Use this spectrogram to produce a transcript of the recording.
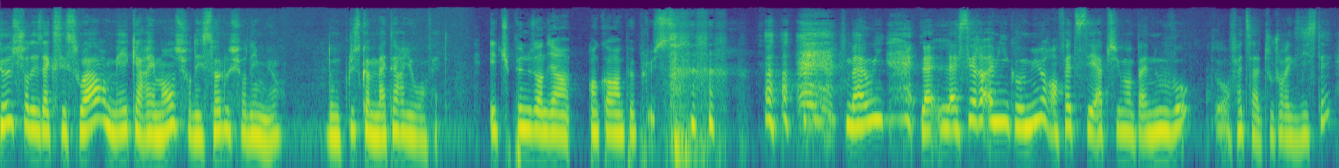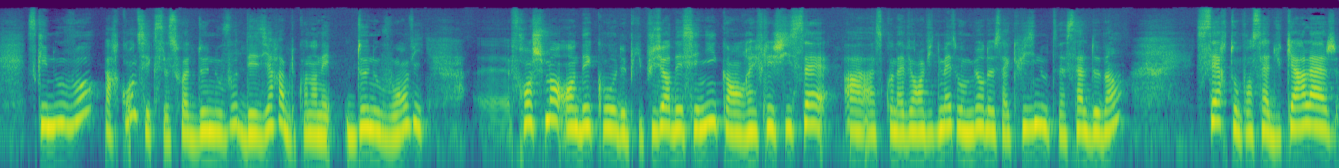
que sur des accessoires, mais carrément sur des sols ou sur des murs. Donc plus comme matériau en fait. Et tu peux nous en dire encore un peu plus? Bah oui, la, la céramique au mur, en fait, c'est absolument pas nouveau en fait, ça a toujours existé. Ce qui est nouveau, par contre, c'est que ce soit de nouveau désirable, qu'on en ait de nouveau envie. Euh, franchement, en déco, depuis plusieurs décennies, quand on réfléchissait à, ce qu'on avait envie de mettre au mur de sa cuisine ou de sa salle de bain, certes, on pensait à du carrelage,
